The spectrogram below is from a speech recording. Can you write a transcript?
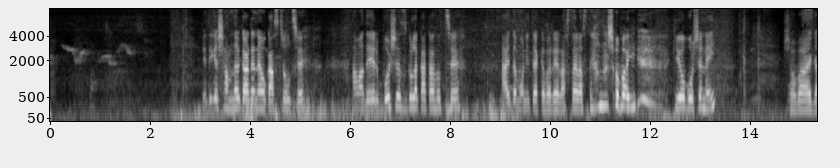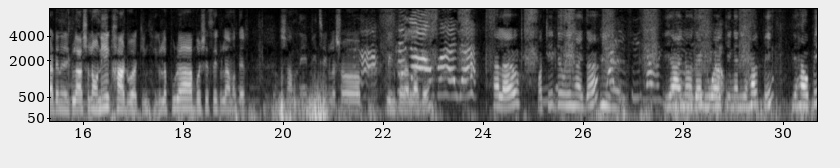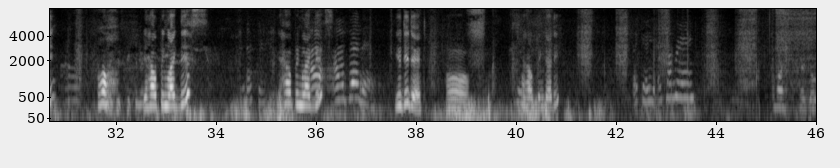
এদিকে সামনের গার্ডেনেও কাজ চলছে। আমাদের বসেসগুলো কাটা হচ্ছে। আয়দামণি তো একেবারে রাস্তায় রাস্তায় আমরা সবাই কেউ বসে নেই। সবাই গার্ডেনের এগুলো আসলে অনেক হার্ড ওয়ার্কিং এগুলো পুরা বসেছে এগুলো আমাদের সামনে, পিছে এগুলো সব ক্লিন করার লাগে। Hello what you doing Aida Yeah, I know that you're working and you're helping. You're helping? Oh, you're helping like this? You're helping like this? I did it. You did it? Oh, you're helping daddy? Okay, I'm coming. Come on, let's go.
